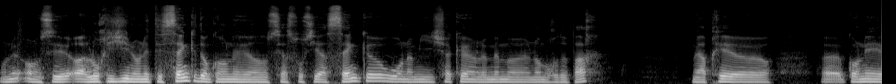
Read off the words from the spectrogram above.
On, on à l'origine, on était cinq, donc on s'est associé à cinq, où on a mis chacun le même euh, nombre de parts. Mais après, euh, euh, qu'on est.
